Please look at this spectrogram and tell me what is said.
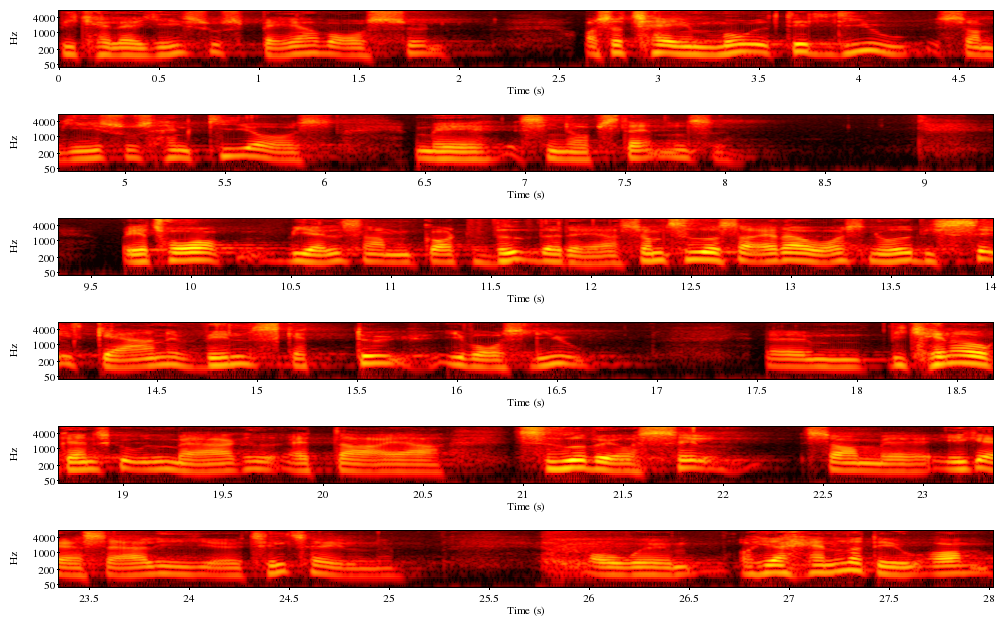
vi kan lade Jesus bære vores synd, og så tage imod det liv, som Jesus han giver os med sin opstandelse. Og jeg tror, vi alle sammen godt ved, hvad det er. Samtidig så er der jo også noget, vi selv gerne vil skal dø i vores liv. Øhm, vi kender jo ganske udmærket, at der er sider ved os selv, som øh, ikke er særlig øh, tiltalende. Og, øh, og her handler det jo om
